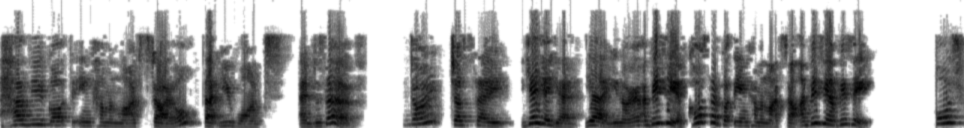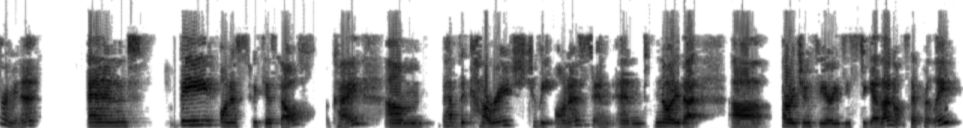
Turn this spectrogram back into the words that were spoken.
have you got the income and lifestyle that you want and deserve? Don't just say, yeah, yeah, yeah, yeah, you know, I'm busy. Of course I've got the income and lifestyle. I'm busy, I'm busy. Pause for a minute and be honest with yourself Okay. Um, have the courage to be honest and, and know that, uh, courage and fear exist together, not separately.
